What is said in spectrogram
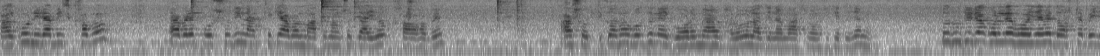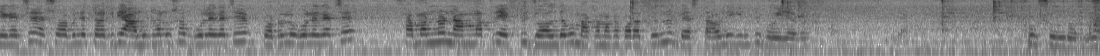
কালকেও নিরামিষ খাব, তারপরে পরশু দিন আর থেকে আবার মাছ মাংস যাই হোক, খাওয়া হবে। আর সত্যি কথা বলতে না, এই গরমে আর ভালোও লাগে না মাছ মাংস খেতে, জানো? তো রুটিটা করলে হয়ে যাবে, দশটা বেজে গেছে, আর সোয়াবিনের তরকারি, আলু ঠালু সব গলে গেছে, পটলও গলে গেছে। সামান্য নামমাত্রে একটু জল দেবো মাখা মাখা করার জন্য, ব্যাস তাহলেই কিন্তু হয়ে যাবে। খুব সুন্দর মানে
